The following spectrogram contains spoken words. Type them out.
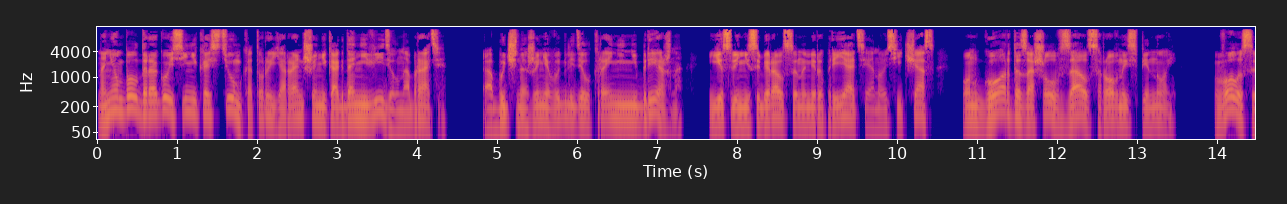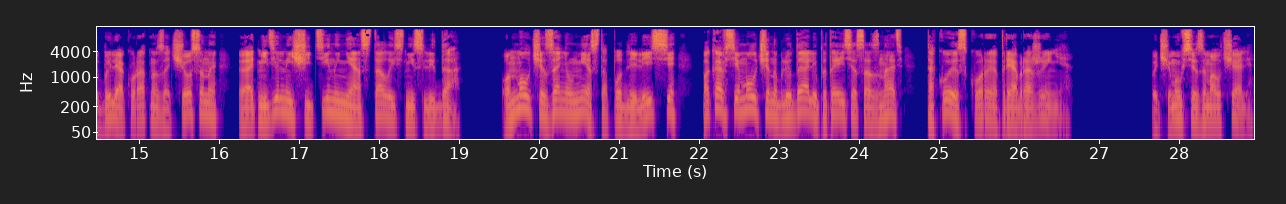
На нем был дорогой синий костюм, который я раньше никогда не видел на брате. Обычно Женя выглядел крайне небрежно, если не собирался на мероприятие, но сейчас он гордо зашел в зал с ровной спиной. Волосы были аккуратно зачесаны, а от недельной щетины не осталось ни следа. Он молча занял место подле Лесси, пока все молча наблюдали, пытаясь осознать такое скорое преображение. Почему все замолчали?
